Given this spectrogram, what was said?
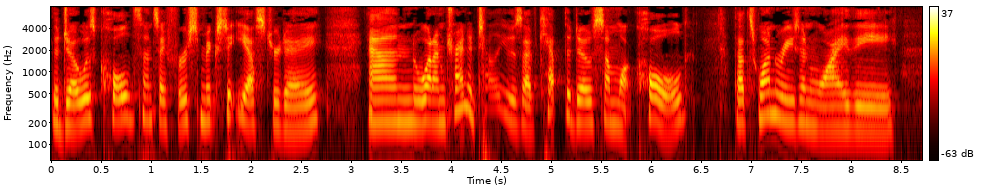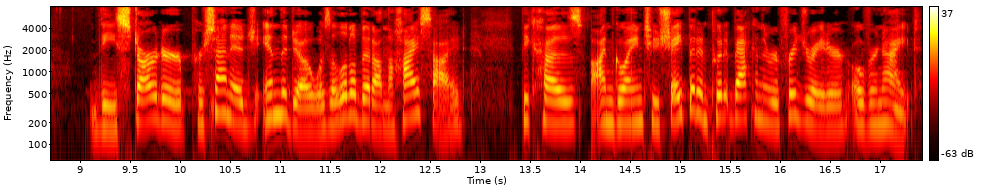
The dough was cold since I first mixed it yesterday. And what I'm trying to tell you is I've kept the dough somewhat cold. That's one reason why the the starter percentage in the dough was a little bit on the high side because I'm going to shape it and put it back in the refrigerator overnight.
